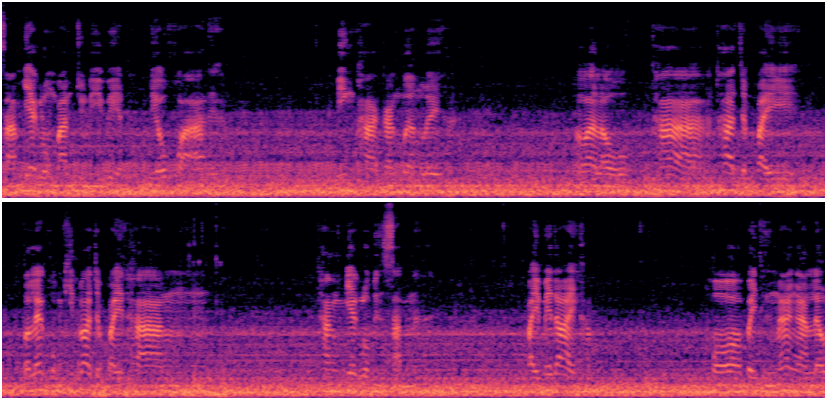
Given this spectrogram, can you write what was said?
สามแยกโรงพยาบาลจุฬีเวชเลี้ยวขวาเลยครับวิ่งผ่ากลางเมืองเลยครับเพราะว่าเราถ้าถ้าจะไป ตอนแรกผมคิดว่าจะไปทาง ทางแยกโรบินสันนะไปไม่ได้ครับ พอไปถึงหน้างานแล้ว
